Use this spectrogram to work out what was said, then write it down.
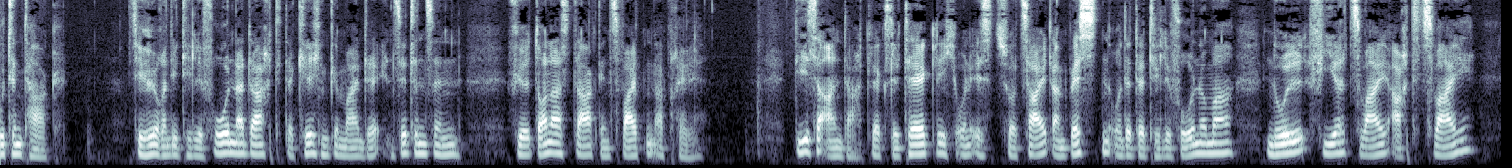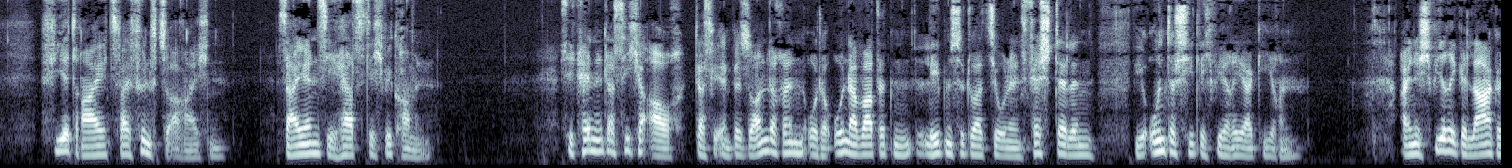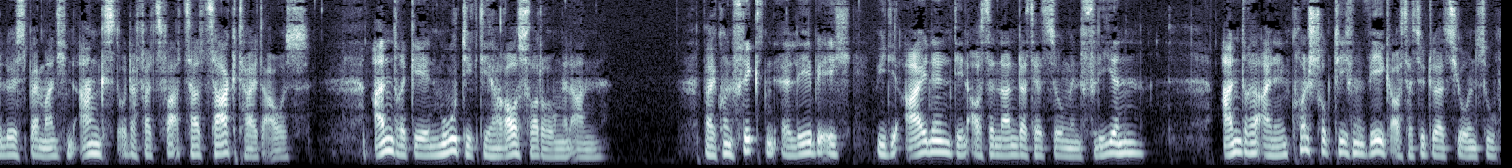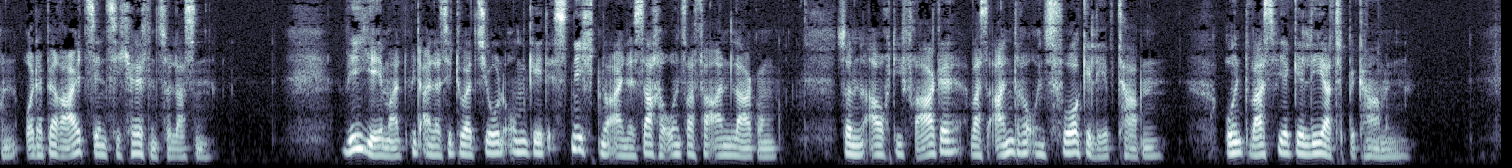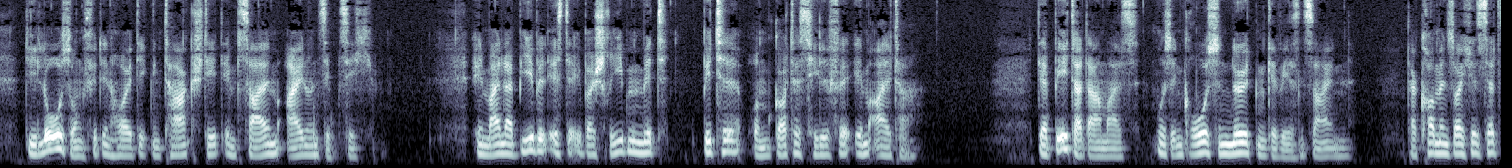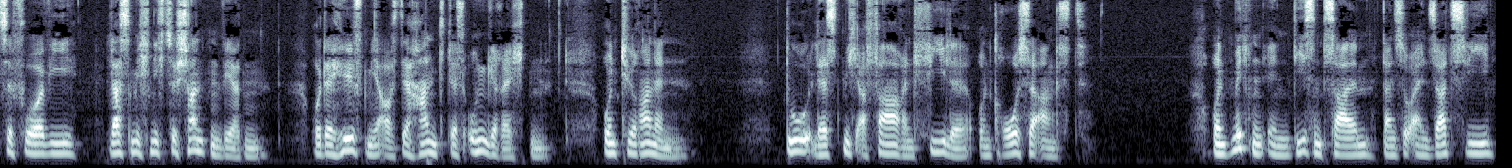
Guten Tag. Sie hören die Telefonandacht der Kirchengemeinde in Sittensen für Donnerstag, den 2. April. Diese Andacht wechselt täglich und ist zurzeit am besten unter der Telefonnummer 04282 4325 zu erreichen. Seien Sie herzlich willkommen. Sie kennen das sicher auch, dass wir in besonderen oder unerwarteten Lebenssituationen feststellen, wie unterschiedlich wir reagieren. Eine schwierige Lage löst bei manchen Angst oder Verzagtheit aus. Andere gehen mutig die Herausforderungen an. Bei Konflikten erlebe ich, wie die einen den Auseinandersetzungen fliehen, andere einen konstruktiven Weg aus der Situation suchen oder bereit sind, sich helfen zu lassen. Wie jemand mit einer Situation umgeht, ist nicht nur eine Sache unserer Veranlagung, sondern auch die Frage, was andere uns vorgelebt haben, und was wir gelehrt bekamen. Die Losung für den heutigen Tag steht im Psalm 71. In meiner Bibel ist er überschrieben mit Bitte um Gottes Hilfe im Alter. Der Beter damals muss in großen Nöten gewesen sein. Da kommen solche Sätze vor wie Lass mich nicht zu Schanden werden oder Hilf mir aus der Hand des Ungerechten und Tyrannen. Du lässt mich erfahren viele und große Angst. Und mitten in diesem Psalm dann so ein Satz wie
